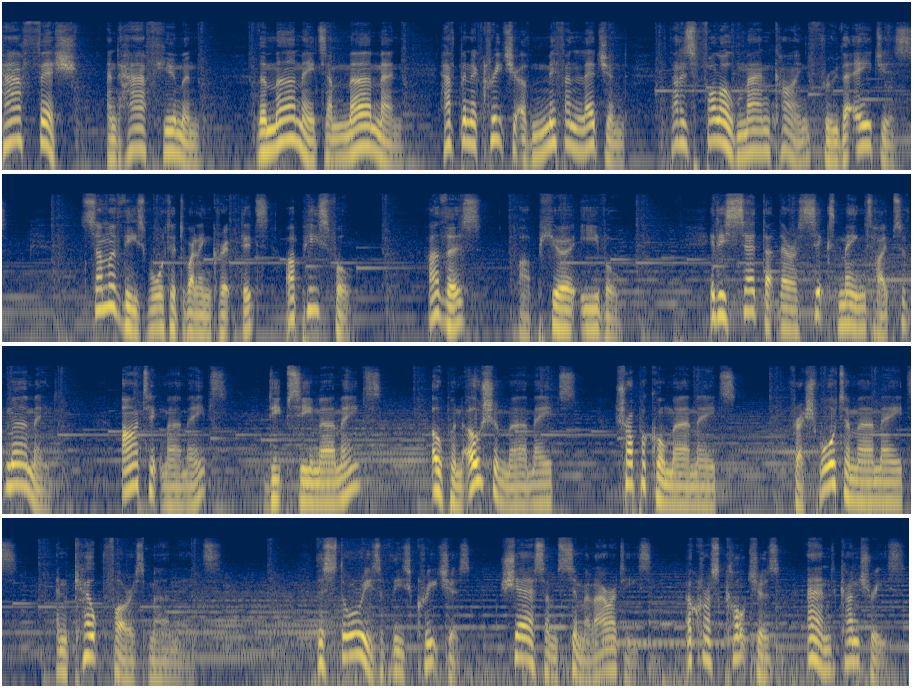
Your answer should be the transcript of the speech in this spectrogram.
Half fish and half human, the mermaids and mermen have been a creature of myth and legend that has followed mankind through the ages. Some of these water dwelling cryptids are peaceful, others are pure evil. It is said that there are six main types of mermaid. Arctic mermaids, deep sea mermaids, open ocean mermaids, tropical mermaids, freshwater mermaids and kelp forest mermaids. The stories of these creatures share some similarities across cultures and countries.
